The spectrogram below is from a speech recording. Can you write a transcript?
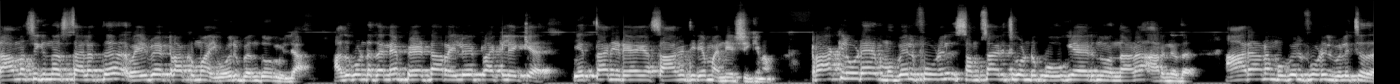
താമസിക്കുന്ന സ്ഥലത്ത് റെയിൽവേ ട്രാക്കുമായി ഒരു ബന്ധവുമില്ല. അതുകൊണ്ട് തന്നെ പേട്ട റെയിൽവേ ട്രാക്കിലേക്ക് എത്താനിടയായ സാഹചര്യം അന്വേഷിക്കണം. ട്രാക്കിലൂടെ മൊബൈൽ ഫോണിൽ സംസാരിച്ചു കൊണ്ട് പോവുകയായിരുന്നു എന്നാണ് അറിഞ്ഞത്. ആരാണ് മൊബൈൽ ഫോണിൽ വിളിച്ചത്?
